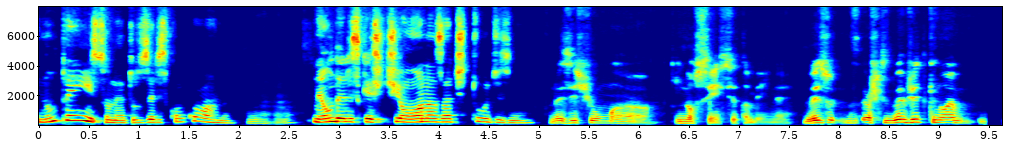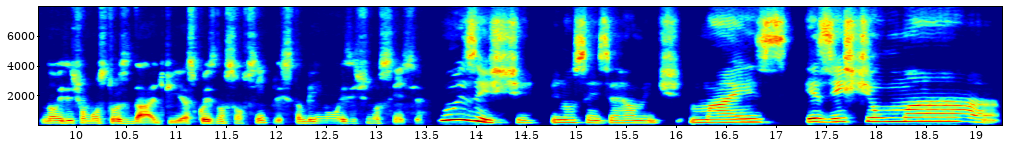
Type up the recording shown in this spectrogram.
Não tem isso, né? Todos eles concordam. Uhum. Nenhum deles questiona as atitudes, né? Não existe uma inocência também, né? Mesmo, eu acho que do mesmo jeito que não é não existe uma monstruosidade e as coisas não são simples, também não existe inocência. Não existe inocência realmente, mas existe uma,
